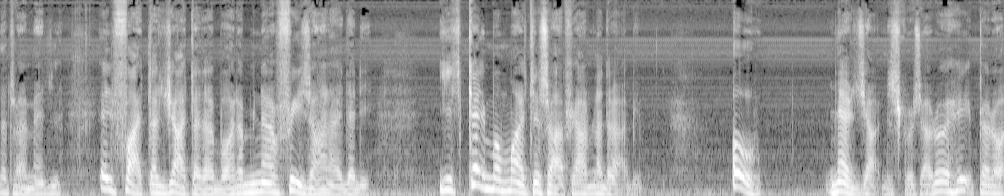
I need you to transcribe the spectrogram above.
naturalment. Il-fatt ta' ġata darb'oħra, mingħajr offiża ħa ngħidha din. Jitkellmu Malti safi ħafna drabi. U. Nerġa' niskuża ruħi, però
